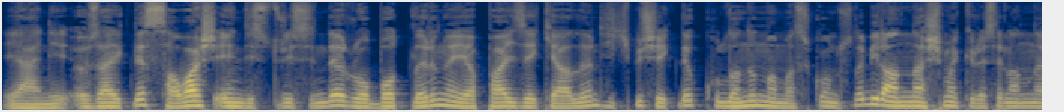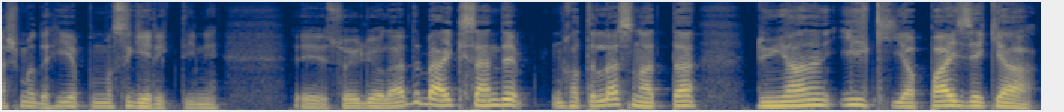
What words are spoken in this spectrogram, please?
Yani özellikle savaş endüstrisinde robotların ve yapay zekaların hiçbir şekilde kullanılmaması konusunda bir anlaşma, küresel anlaşma dahi yapılması gerektiğini e, söylüyorlardı. Belki sen de hatırlarsın hatta dünyanın ilk yapay zeka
